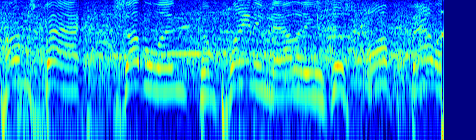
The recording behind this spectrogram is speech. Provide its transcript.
comes back. Southerland complaining now that he was just off balance.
